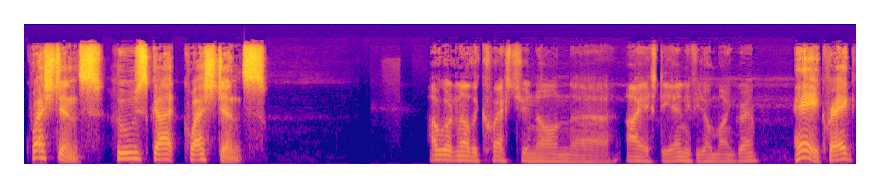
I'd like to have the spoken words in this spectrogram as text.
questions. Who's got questions? I've got another question on uh, ISDN, if you don't mind, Graham. Hey, Craig.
